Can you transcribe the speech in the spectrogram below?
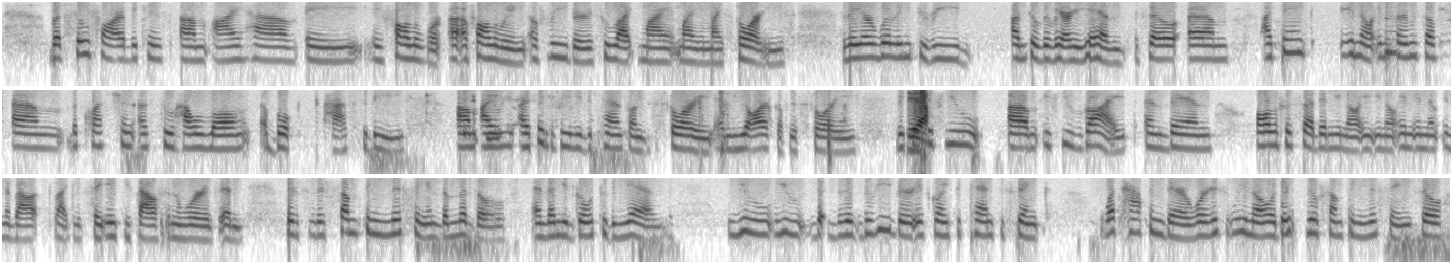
But so far, because um, I have a a follower a following of readers who like my my my stories, they are willing to read until the very end. So um, I think you know, in terms of um, the question as to how long a book has to be, um, I re- I think it really depends on the story and the arc of the story. Because Yeah. if you um, if you write and then all of a sudden, you know, you know, in in in about like let's say eighty thousand words, and there's there's something missing in the middle, and then you go to the end, you you the the, the reader is going to tend to think what happened there? Where is you know there's still something missing. So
